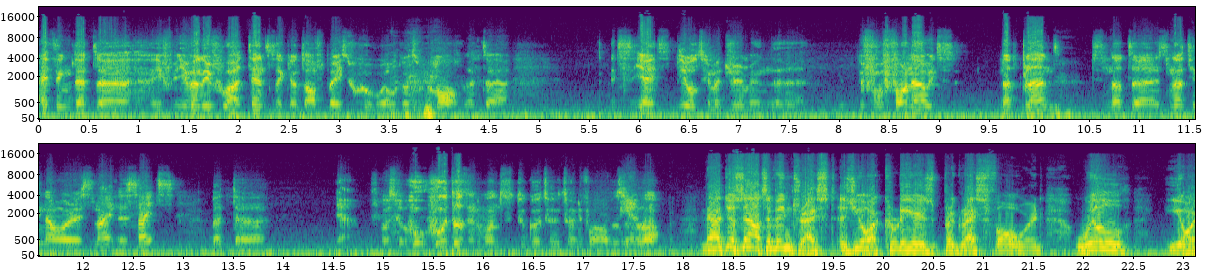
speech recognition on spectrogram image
I think that uh, if even if we are 10 seconds off pace, we will go to the mall. But uh, it's yeah, it's the ultimate dream, and uh, for, for now, it's not planned. It's not uh, it's not in our sights, but. Uh, yeah, of course. Who, who doesn't want to go to 24 hours Yeah. Le Now, just out of interest, as your careers progress forward, will your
